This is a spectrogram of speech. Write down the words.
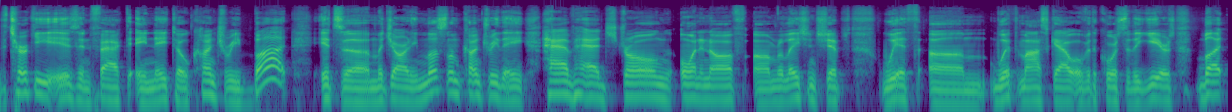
The Turkey is in fact a NATO country, but it's a majority Muslim country. They have had strong on and off um, relationships with um, with Moscow over the course of the years, but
